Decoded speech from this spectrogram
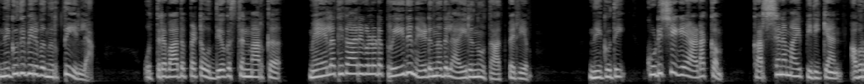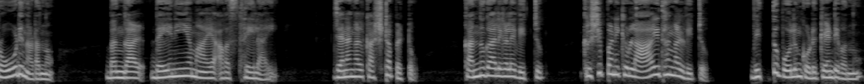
നികുതി പിരിവ് നിർത്തിയില്ല. ഉത്തരവാദപ്പെട്ട ഉദ്യോഗസ്ഥന്മാർക്ക് മേലധികാരികളുടെ പ്രീതി നേടുന്നതിലായിരുന്നു താത്പര്യം. നികുതി കുടിശ്ശികയടക്കം കർശനമായി പിരിക്കാൻ അവർ ഓടി നടന്നു. ബംഗാൾ ദയനീയമായ അവസ്ഥയിലായി. ജനങ്ങൾ കഷ്ടപ്പെട്ടു. കന്നുകാലികളെ വിറ്റു. കൃഷിപ്പണിക്കുള്ള ആയുധങ്ങൾ വിറ്റു. വിത്തുപോലും കൊടുക്കേണ്ടി വന്നു.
